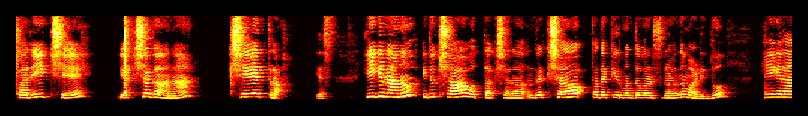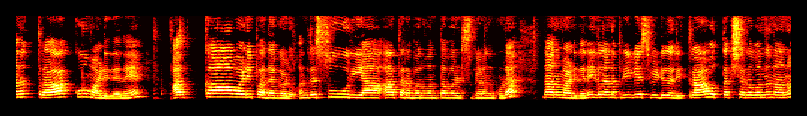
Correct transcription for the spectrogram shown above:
ಪರೀಕ್ಷೆ, ಯಕ್ಷಗಾನ, ಕ್ಷೇತ್ರ. ಎಸ್ ಹೀಗೆ ನಾನು ಇದು ಕ್ಷ ಒತ್ತಕ್ಷರ, ಅಂದರೆ ಕ್ಷ ಪದಕ್ಕಿರುವಂಥ ವರ್ಡ್ಸ್ಗಳನ್ನು ಮಾಡಿದ್ದು. ಹೀಗೆ ನಾನು ತ್ರಾಕು ಮಾಡಿದ್ದೇನೆ. ಅರ್ಕಾವಳಿ ಪದಗಳು, ಅಂದರೆ ಸೂರ್ಯ, ಆ ಥರ ಬರುವಂಥ ವರ್ಡ್ಸ್ಗಳನ್ನು ಕೂಡ ನಾನು ಮಾಡಿದ್ದೇನೆ. ಇದು ನನ್ನ ಪ್ರೀವಿಯಸ್ ವಿಡಿಯೋದಲ್ಲಿ ತ್ರಾ ಒತ್ತಕ್ಷರವನ್ನು ನಾನು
